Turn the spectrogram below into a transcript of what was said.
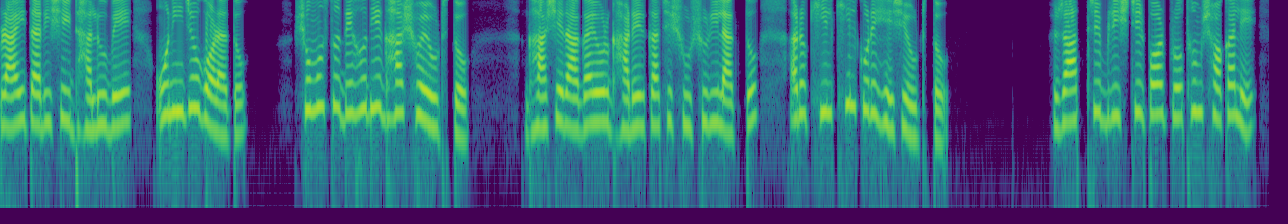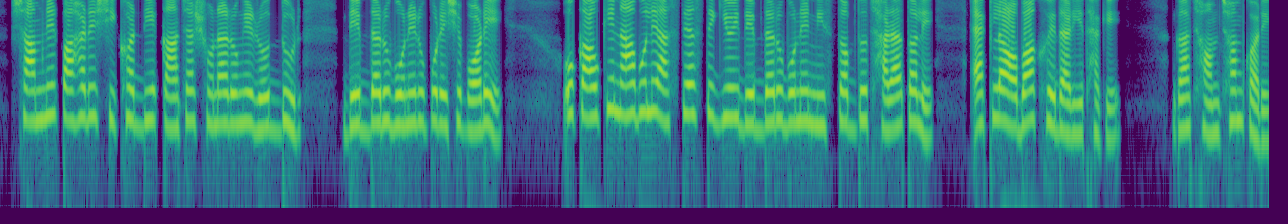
প্রায় তারই সেই ঢালু বেয়ে ও নিজেও গড়াত। সমস্ত দেহ দিয়ে ঘাস হয়ে উঠত। ঘাসের আগায় ওর ঘাড়ের কাছে সুরসুরি লাগত আরও খিলখিল করে হেসে উঠত। রাত্রে বৃষ্টির পর প্রথম সকালে সামনের পাহাড়ের শিখর দিয়ে কাঁচা সোনা রঙের রোদ্দুর দেবদারু বনের উপর এসে পড়ে। ও কাউকে না বলে আস্তে আস্তে গিয়ে ওই দেবদারু বনের নিস্তব্ধ ছাড়া তলে একলা অবাক হয়ে দাঁড়িয়ে থাকে। গা ছমছম করে।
